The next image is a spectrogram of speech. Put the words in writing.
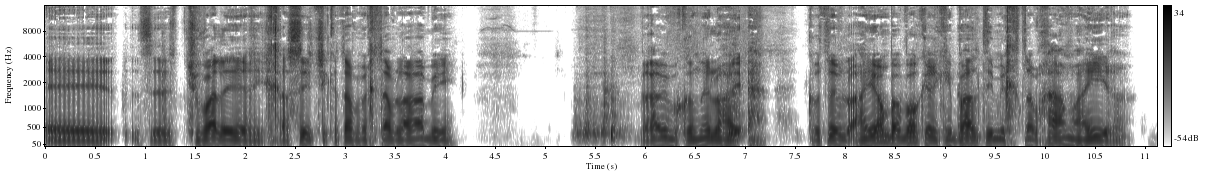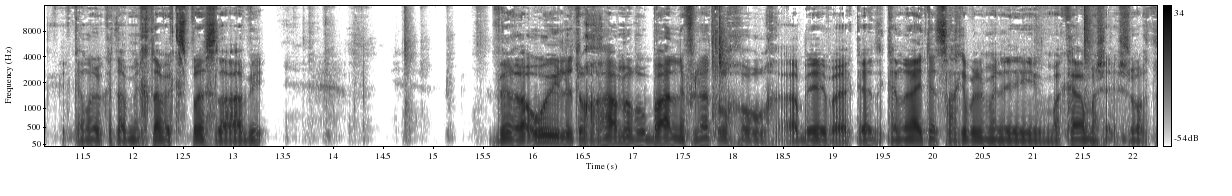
אה, זו תשובה לחסיד שכתב מכתב לרבי, ורבי מקונה לו, כותב לו, היום בבוקר קיבלתי מכתבך המהיר, כנראה הוא כתב מכתב אקספרס לרבי, וראוי לתוכחה מרובה על נפילת רוחו, רבי, כנראה היית צריך לקבל ממני מכה, זאת אומרת,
